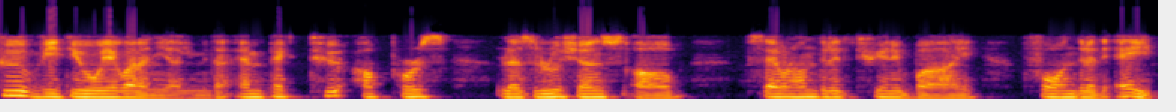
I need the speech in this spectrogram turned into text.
2 비디오에 관한 이야기입니다. MPEG 2 offers resolutions of 720 by 408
